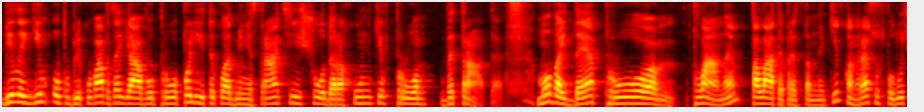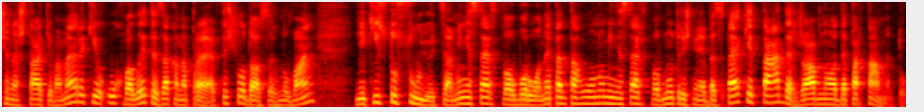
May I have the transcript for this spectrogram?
Білий Дім опублікував заяву про політику адміністрації щодо рахунків про витрати. Мова йде про плани Палати представників Конгресу Сполучених Штатів Америки ухвалити законопроекти щодо асигнувань. Які стосуються Міністерства оборони Пентагону, Міністерства внутрішньої безпеки та Державного департаменту.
